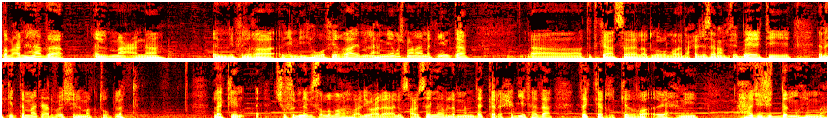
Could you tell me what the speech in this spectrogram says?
طبعا هذا المعنى اللي في الغاء اللي هو في غاية من الأهمية مش معناه إنك أنت آه تتكاسل أو تقول والله أنا حجلس انام في بيتي لأنك أنت ما تعرف إيش المكتوب لك. لكن شوف النبي صلى الله عليه وعلى آله وصحبه وسلم لما ذكر الحديث هذا ذكر كذا يعني حاجة جدا مهمة.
